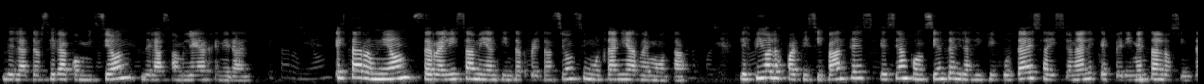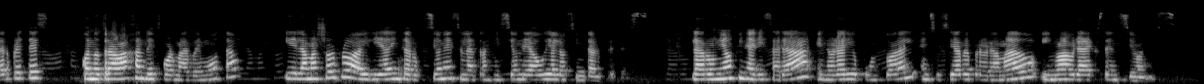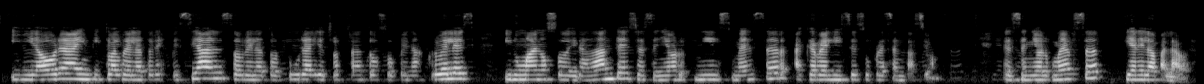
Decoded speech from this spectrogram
de la tercera comisión de la Asamblea General. Esta reunión se realiza mediante interpretación simultánea remota. Les pido a los participantes que sean conscientes de las dificultades adicionales que experimentan los intérpretes cuando trabajan de forma remota y de la mayor probabilidad de interrupciones en la transmisión de audio a los intérpretes. La reunión finalizará en horario puntual en su cierre programado y no habrá extensiones. Y ahora invito al relator especial sobre la tortura y otros tratos o penas crueles inhumanos o degradantes, el señor Nils Melzer, a que realice su presentación. El señor Melzer tiene la palabra.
